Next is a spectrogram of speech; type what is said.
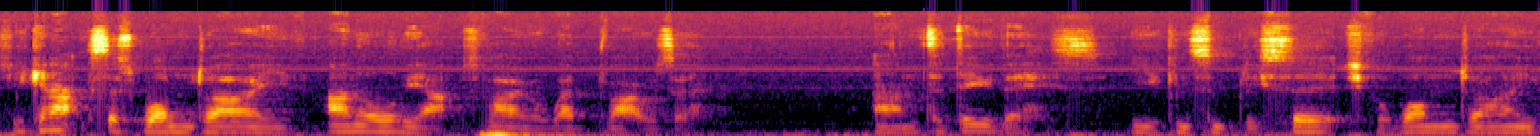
So you can access OneDrive and all the apps via a web browser. And to do this, you can simply search for OneDrive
